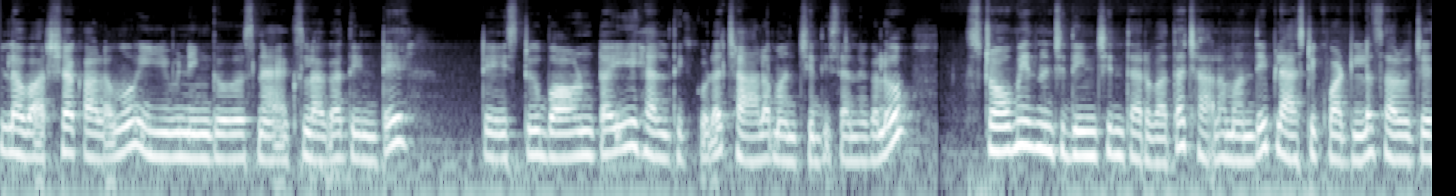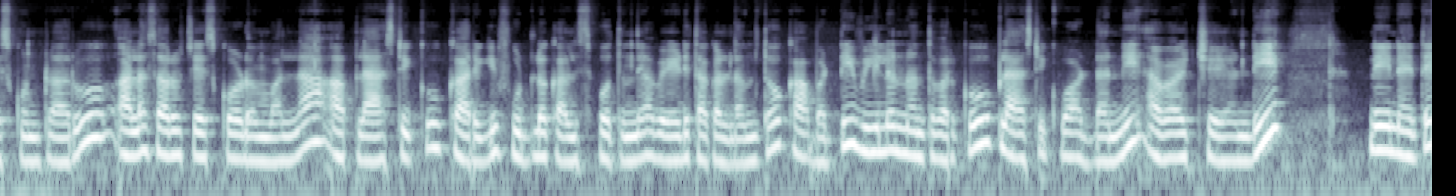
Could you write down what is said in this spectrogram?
ఇలా వర్షాకాలము ఈవినింగ్ స్నాక్స్ లాగా తింటే టేస్ట్ బాగుంటాయి. హెల్త్కి కూడా చాలా మంచిది శనగలు. స్టవ్ మీద నుంచి దించిన తర్వాత చాలామంది ప్లాస్టిక్ వాటిల్లో సర్వ్ చేసుకుంటారు. అలా సర్వ్ చేసుకోవడం వల్ల ఆ ప్లాస్టిక్ కరిగి ఫుడ్లో కలిసిపోతుంది. ఆ వేడి తగలడంతో కాబట్టి వీలున్నంత వరకు ప్లాస్టిక్ వాడడాన్ని అవాయిడ్ చేయండి. నేనైతే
